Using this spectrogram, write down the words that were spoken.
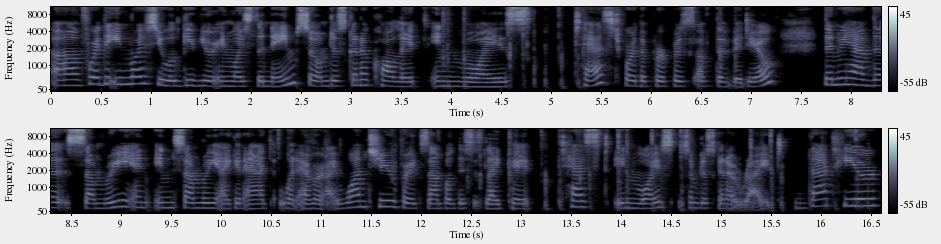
uh, for the invoice, you will give your invoice the name. So I'm just going to call it invoice test for the purpose of the video. Then we have the summary and in summary, I can add whatever I want to. For example, this is like a test invoice. So I'm just going to write that here.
